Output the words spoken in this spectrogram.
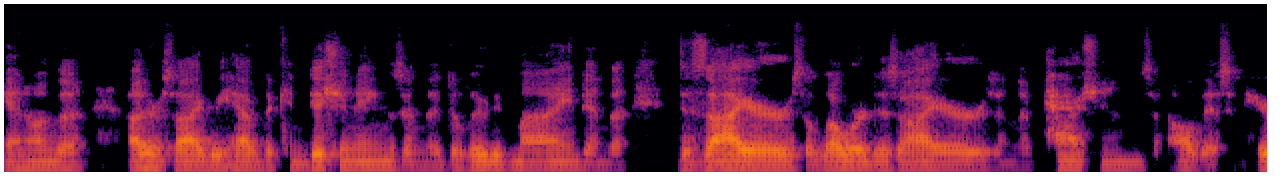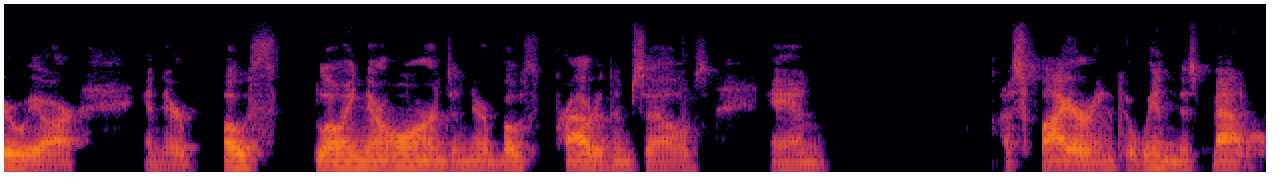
And on the other side, we have the conditionings and the deluded mind and the desires, the lower desires and the passions and all this. And here we are, and they're both blowing their horns and they're both proud of themselves and aspiring to win this battle.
